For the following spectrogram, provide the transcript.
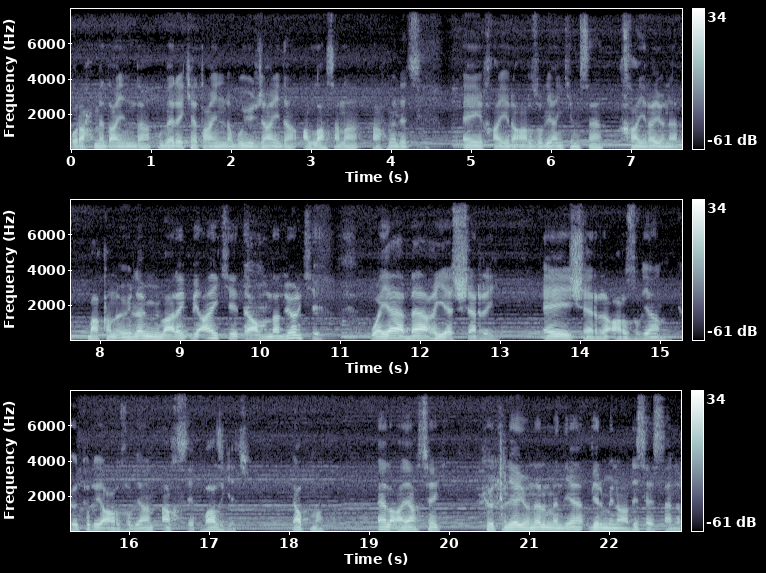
Bu rahmet ayında, bu bereket ayında, bu yüce ayda Allah sana rahmet etsin. Ey hayrı arzulayan kimse hayra yönel. Bakın öyle mübarek bir ay ki devamında diyor ki ve ya bagiye şerri Ey şerri arzulayan, kötülüğü arzulayan aksir, vazgeç. Yapma. El ayak çek, kötülüğe yönelme diye bir münadi seslenir.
